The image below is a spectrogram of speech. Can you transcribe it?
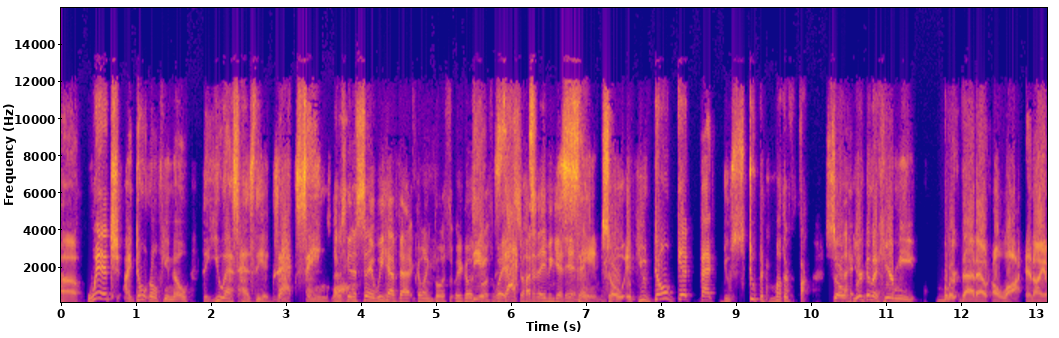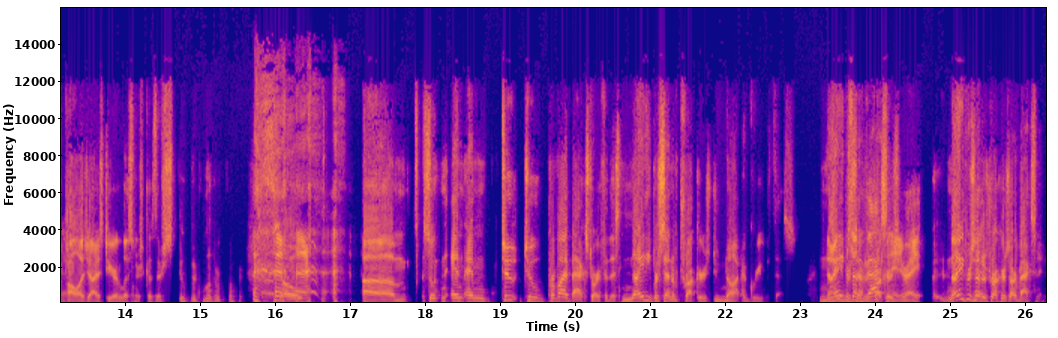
Uh, which I don't know if you know, the U.S. has the exact same law. I was going to say we have that going both. It goes The both ways. So how do they even get in? Same. So if you don't get back, you stupid motherfucker. So I- you're going to hear me blurt that out a lot, and I apologize to your listeners because they're stupid motherfuckers. So Um, so and and to to provide backstory for this, 90% of truckers do not agree with this. 90% 90% of vaccinated, truckers, right? 90% Yeah. of truckers are vaccinated.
